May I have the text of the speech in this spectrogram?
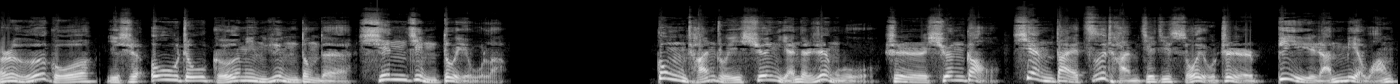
而俄国已是欧洲革命运动的先进队伍了。共产主义宣言的任务是宣告现代资产阶级所有制必然灭亡，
